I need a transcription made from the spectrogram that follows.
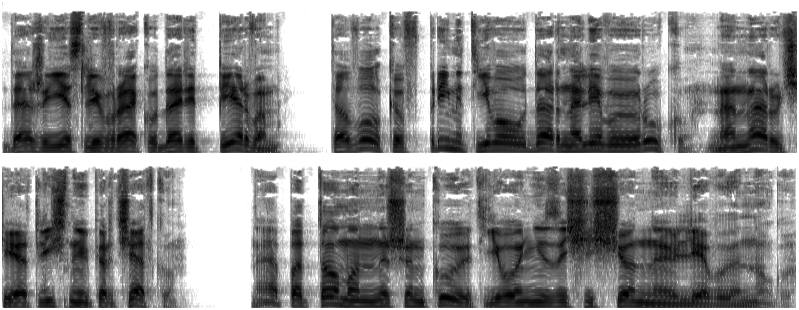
Даже если враг ударит первым, то Волков примет его удар на левую руку, на наручи и отличную перчатку, а потом он нашинкует его незащищенную левую ногу.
